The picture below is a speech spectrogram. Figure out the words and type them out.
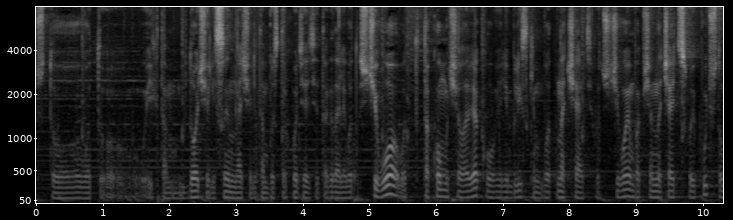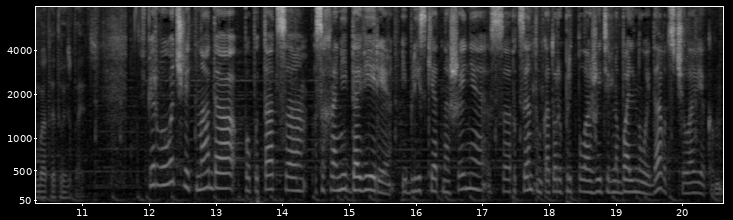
что вот их там дочь или сын начали там быстро худеть и так далее, вот с чего вот такому человеку или близким вот начать? Вот с чего им вообще начать свой путь, чтобы от этого избавиться? В первую очередь надо попытаться сохранить доверие и близкие отношения с пациентом, который предположительно больной, да, вот с человеком.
